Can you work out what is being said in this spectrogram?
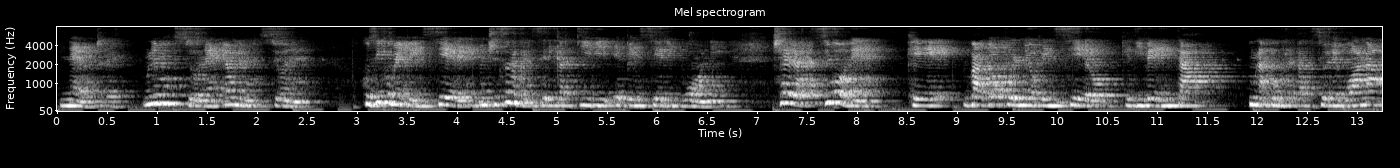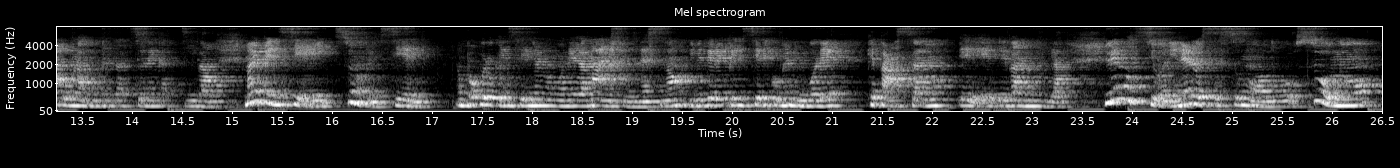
neutre. Un'emozione è un'emozione, così come i pensieri, non ci sono pensieri cattivi e pensieri buoni, c'è l'azione che va dopo il mio pensiero che diventa una concretazione buona o una concretazione cattiva, ma i pensieri sono pensieri è un po' quello che insegnano nella mindfulness, no? Di vedere i pensieri come nuvole che passano e, e vanno via. Le emozioni, nello stesso modo, sono,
